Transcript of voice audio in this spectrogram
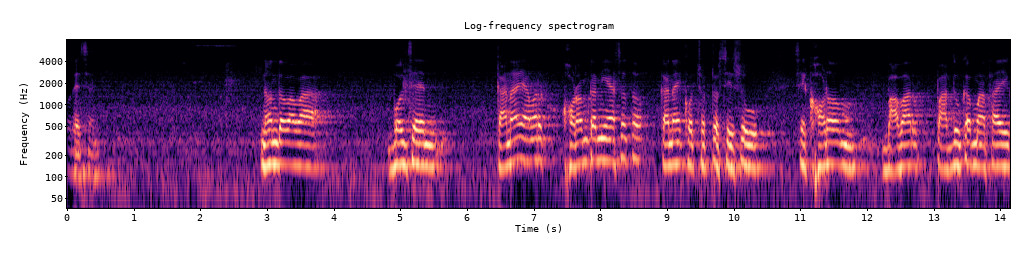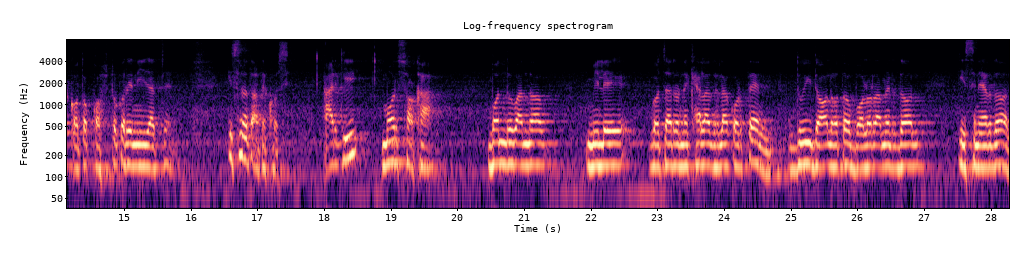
করেছেন। নন্দ বাবা বলছেন, কানায় আমার খড়মটা নিয়ে আসো তো। কানাই খো- ছোট্ট শিশু, সে খড়ম বাবার পাদুকা মাথায় কত কষ্ট করে নিয়ে যাচ্ছে। কৃষ্ণ তাতে খুশি। আর কি? মোর সখা। বন্ধু বান্ধব মিলে গোচারণে খেলাধুলা করতেন। দুই দল হতো বলরামের দল, কৃষ্ণের দল।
